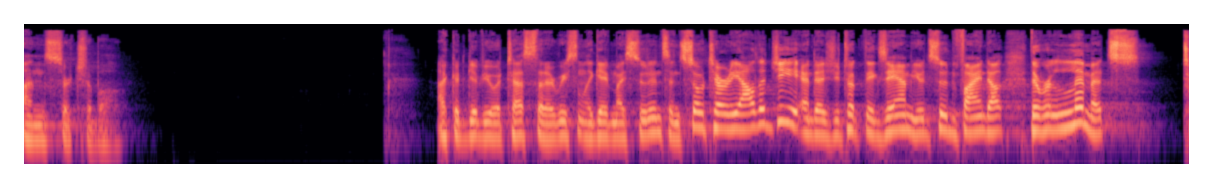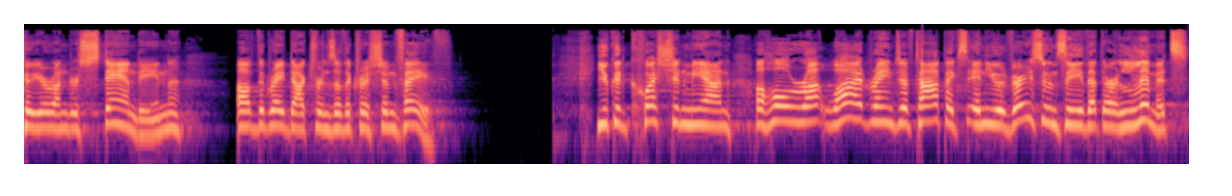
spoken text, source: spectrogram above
unsearchable. I could give you a test that I recently gave my students in soteriology, and as you took the exam, you'd soon find out there were limits to your understanding of the great doctrines of the Christian faith. You could question me on a whole wide range of topics, and you would very soon see that there are limits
